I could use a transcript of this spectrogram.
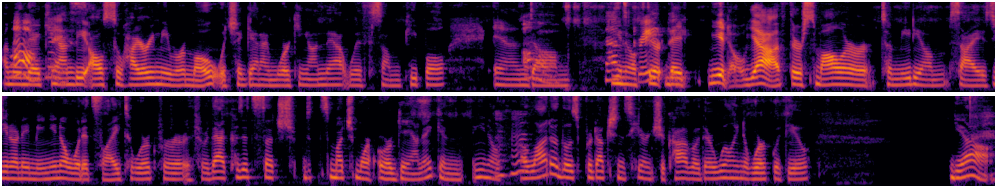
I mean, Oh, they can be also hiring me remote, which again, I'm working on that with some people. And Oh, um, you know, if they're they, you know, yeah, if they're smaller to medium size, you know what I mean. You know what it's like to work for for that because it's such it's much more organic, and you know, a Mhm. lot of those productions here in Chicago, they're willing to work with you. Yeah.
